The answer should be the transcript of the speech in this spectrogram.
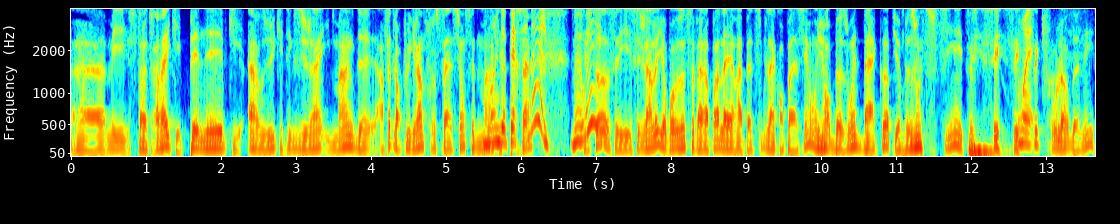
Euh, mais c'est un travail qui est pénible, qui est ardu, qui est exigeant. Il manque de. En fait, leur plus grande frustration, c'est de manquer Manque de personnel. Ben c'est oui. ça. Ces gens-là, ils n'ont pas besoin de se faire apprendre de l'empathie et de la compassion. Ils ont besoin de backup. Ils ont besoin de soutien. c'est Ouais. ça qu'il faut leur donner.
